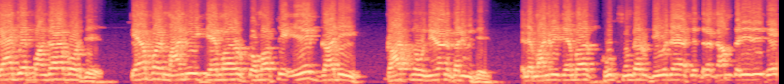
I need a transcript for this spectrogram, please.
ત્યાં જે પાંજરાપોળ છે, ત્યાં પણ માંડવી ચેમ્બર ઓફ કોમર્સથી એક ગાડી ઘાસનું નિરણ કર્યું છે. એટલે માનવી ચેમ્બર ખૂબ સુંદર જીવદયા ક્ષેત્ર કામ કરી રહી છે.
